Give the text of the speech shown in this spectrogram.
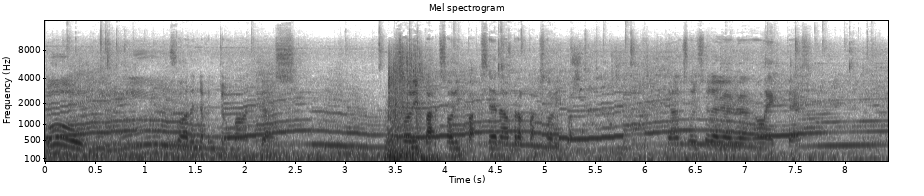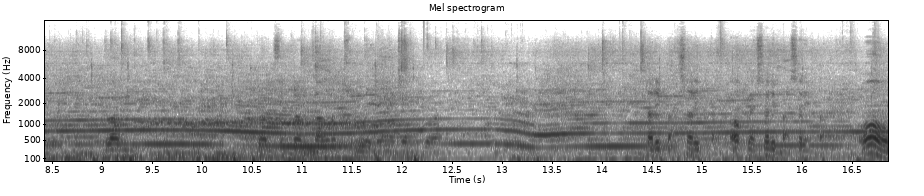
wow, hmm, suaranya kenceng banget guys. Sorry pak, sorry pak, saya nabrak pak, sorry pak. Jangan sorry sudah gagal nge-lag guys. Belum. Belum sebelum banget dulu ya gua. Sorry pak, sorry pak. Oke, sorry pak, sorry pak. Oh,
